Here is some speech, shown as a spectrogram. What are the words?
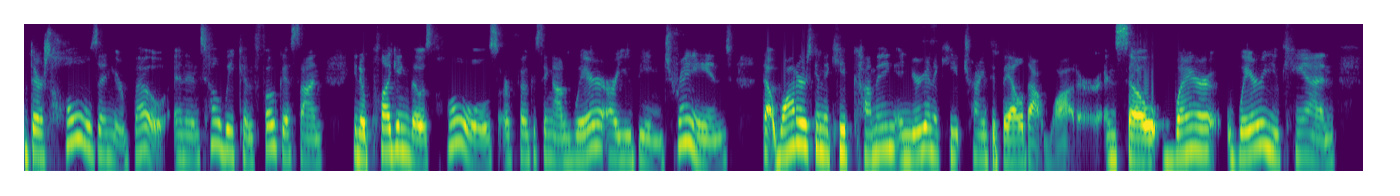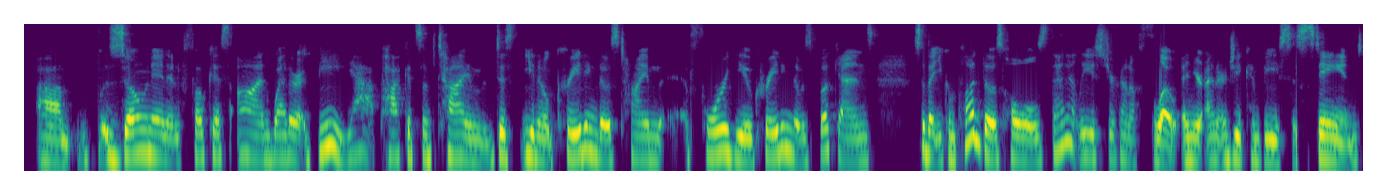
there's holes in your boat and until we can focus on you know plugging those holes or focusing on where are you being drained that water is going to keep coming and you're going to keep trying to bail that water and so where where you can um, zone in and focus on whether it be yeah pockets of time just you know creating those time for you creating those bookends so that you can plug those holes then at least you're going to float and your energy can be sustained.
